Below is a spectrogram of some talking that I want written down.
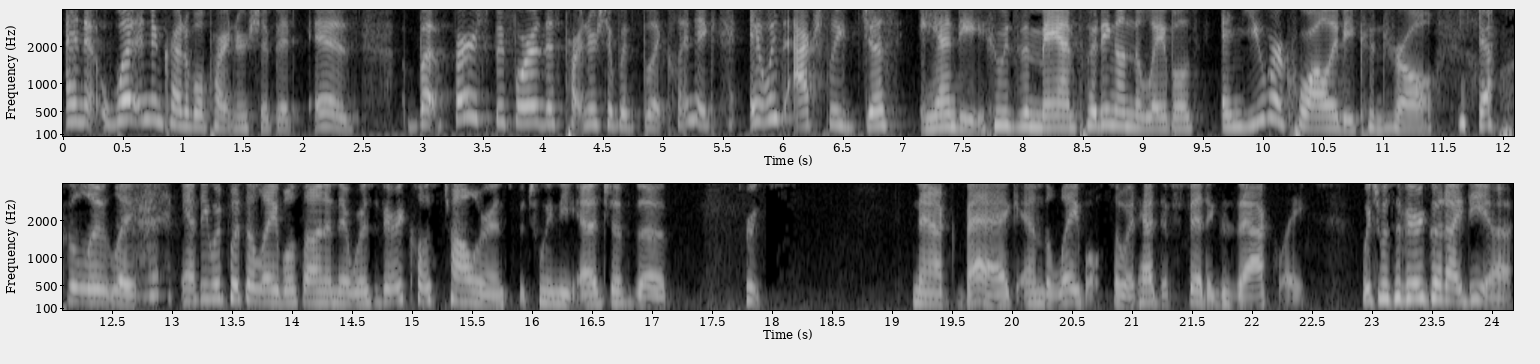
And what an incredible partnership it is. But first, before this partnership with Blick Clinic, it was actually just Andy who was the man putting on the labels, and you were quality control. Absolutely. Andy would put the labels on, and there was very close tolerance between the edge of the fruit snack bag and the label. So it had to fit exactly, which was a very good idea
